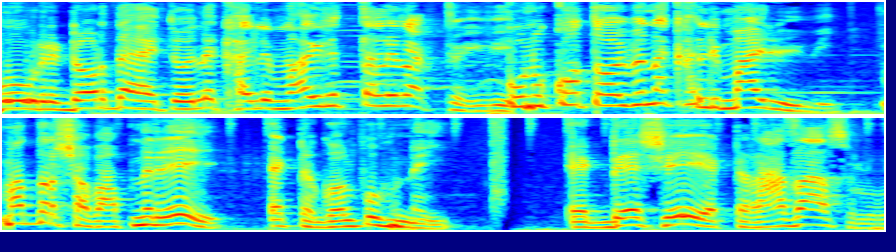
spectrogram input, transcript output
বউরে ডর দেখাইতে হইলে খাইলে মাইরের তালে রাখতে হইবে। কোনো কথা হইবে না, খালি মাইর হইবে। মাতবার সাহেব আপনার রে একটা গল্প শুনাই। এক দেশে একটা রাজা আসলো।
